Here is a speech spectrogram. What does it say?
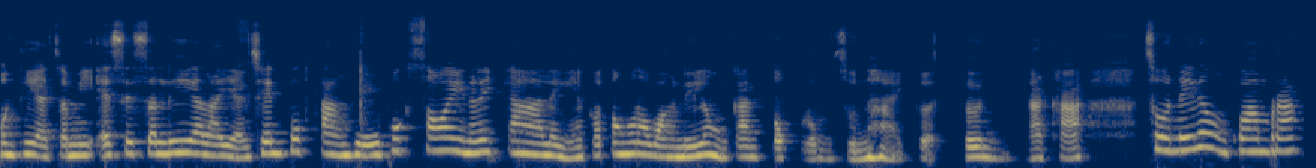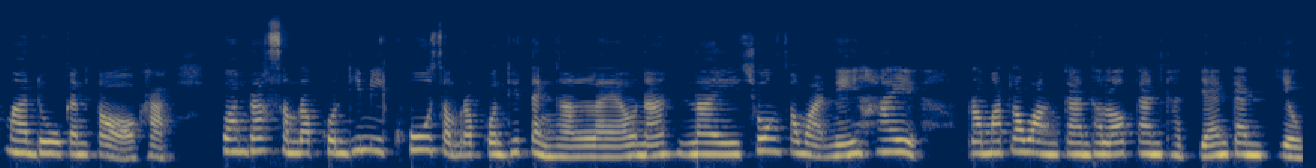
บางทีอาจจะมีอ c เซสซอรี่อะไรอย่างเช่น พวกต่างหู พวกสร้อยนาฬิกาอะไรเงี้ยก็ต้องระวังในเรื่องของการตกหล่นสูญหายเกิดขึ้นนะคะ ส่วนในเรื่องของความรักมาดูกันต่อค่ะ ความรักสำหรับคนที่มีคู่สำหรับคนที่แต่งงานแล้วนะ ในช่วงจังหวะนี้ให้ระมัดระวังการทะเลาะกันขัดแย้งกันเกี่ยว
